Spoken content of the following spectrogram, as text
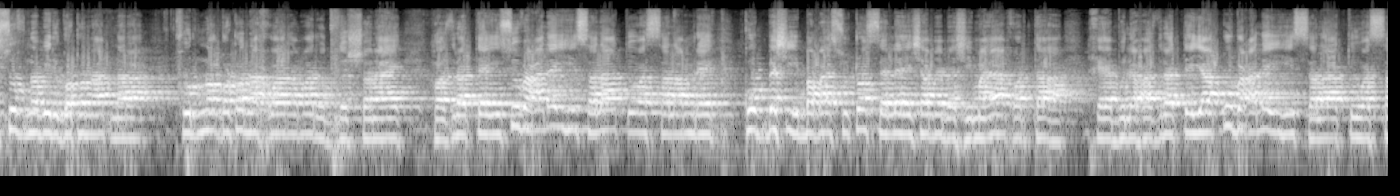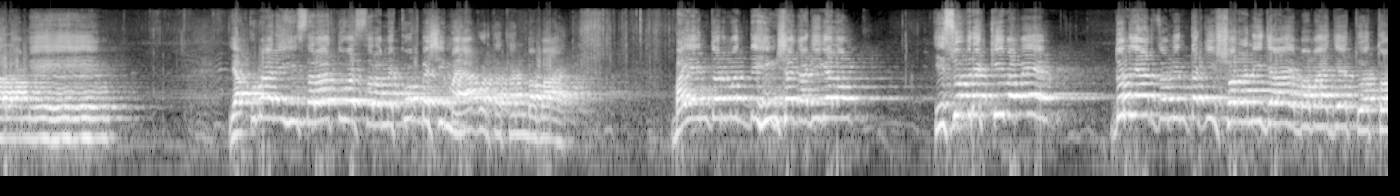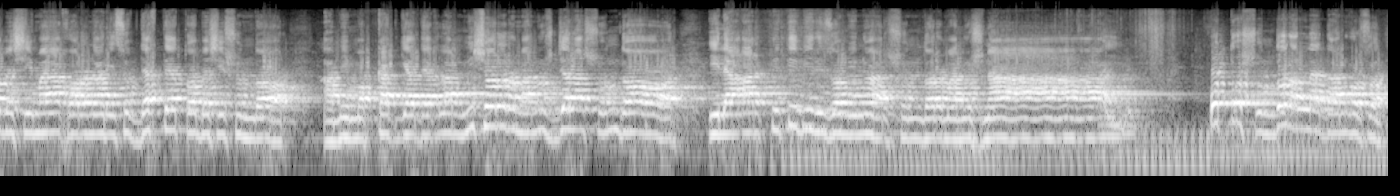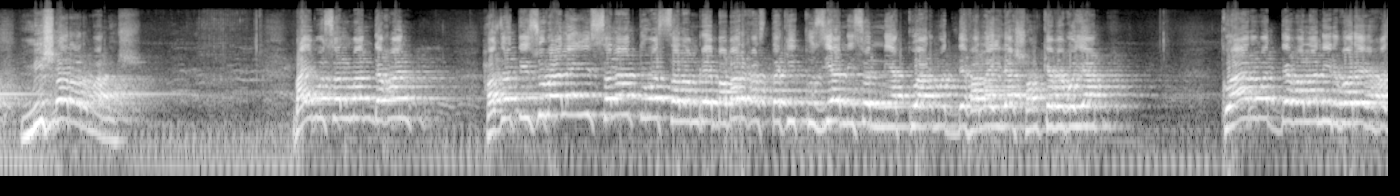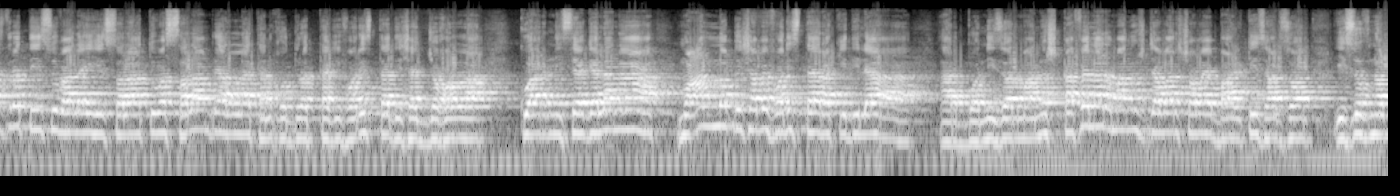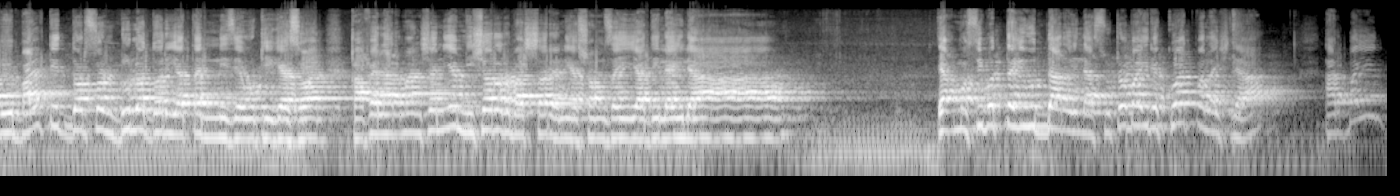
ইসুফ নবীর ঘটনা আপনারা? পূর্ণ ঘটনা হওয়ার আমার উদ্দেশ্য নাই। হজরতে ইসুফ আলাইহি সালাম রে খুব বেশি বাবা, ছোট ছেলে হিসাবে বেশি মায়া করতা। সে বলে হজরতে ইয়াকুব আলাইহি সালামে ইয়াকুব আলাইহি সালাতু সালামে খুব বেশি মায়া করতা থান বাবা। ভাইয়ের মধ্যে হিংসা জাগি গেল। ইসুফ রে কীভাবে দুনিয়ার জমিন থেকে সরানি যায়? বাবা যেহেতু এত বেশি মায়া করোনার ইসুফ দেখতে এত বেশি সুন্দর। আমি মক্কাত গিয়া দেখলাম মিশরের মানুষ যারা সুন্দর। ইলা আর পৃথিবীর জমিন আর সুন্দর মানুষ নাই। কত সুন্দর আল্লাহ দান করছেন, মিশরের মানুষ। ভাই, মুসলমান দেখেন হজরত ইসুফ আলাইহিস সালাতু ওয়াস সালাম রে বাবার কাছ থেকে কুজিয়া নিছন নিয়া কুয়ার মধ্যে ফালাইলা, সংক্ষেপে কইয়া। কুয়ার মধ্যে ফালানির পরে হজরত ইসুফ আলাইহিস সালাতু সালাম রে আল্লাহ তান কুদরত ফরিস্তা সাহায্য করলা। কুয়ার নিচে গেলা না হিসাবে ফরিস্তা রাখি দিলা। আর মানুষ, কাফেলার মানুষ যাওয়ার সময় বালতি ছাড়ছন। ইসুফ নবী বালতির দর্শন ডুলো দরিয়া নিজে উঠি গেছন। কাফেলার মানুষে নিয়ে মিশরের বাসারে নিয়ে সমজাইয়া দিলাইলা। এক মুসিবত থেকে উদ্ধার হইলা। ছোট বাইরে কুয়াত পালাইছিলা। আর বাইনতে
